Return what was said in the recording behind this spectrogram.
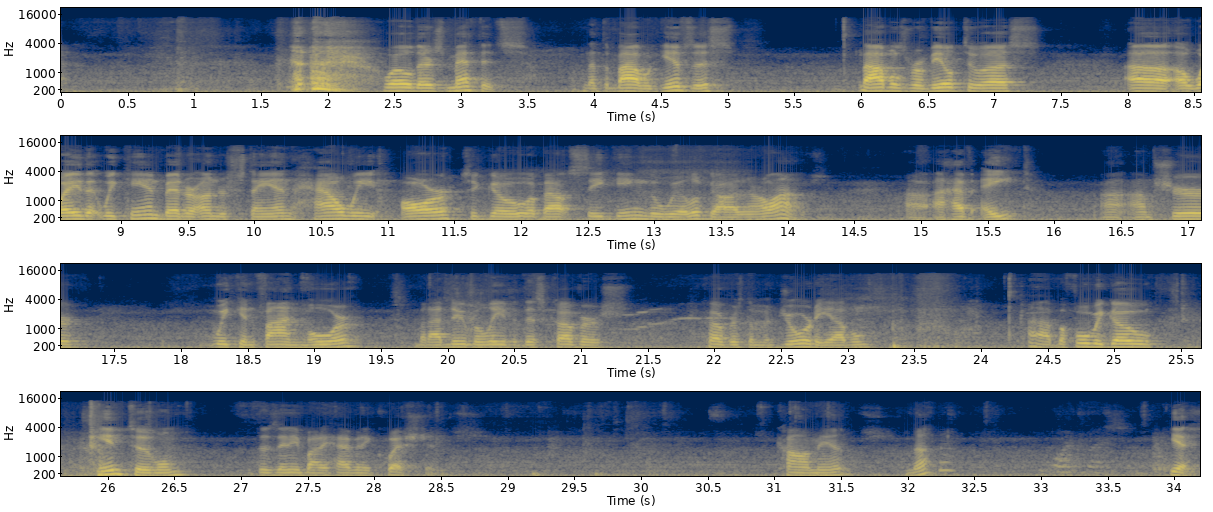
that? well, there's methods that the Bible gives us. The Bible's revealed to us uh, a way that we can better understand how we are to go about seeking the will of God in our lives. Uh, I have eight. Uh, I'm sure we can find more, but I do believe that this covers covers the majority of them. Uh, before we go into them, does anybody have any questions? Comments? Nothing? Yes.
